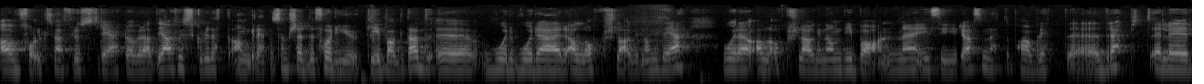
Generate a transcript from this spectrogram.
av, folk som er frustrert over at ja, husker du dette angrepet som skjedde forrige uke i Bagdad? Eh, hvor, hvor, er alle oppslagene om det? Hvor er alle oppslagene om de barna i Syria som nettopp har blitt eh, drept? Eller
